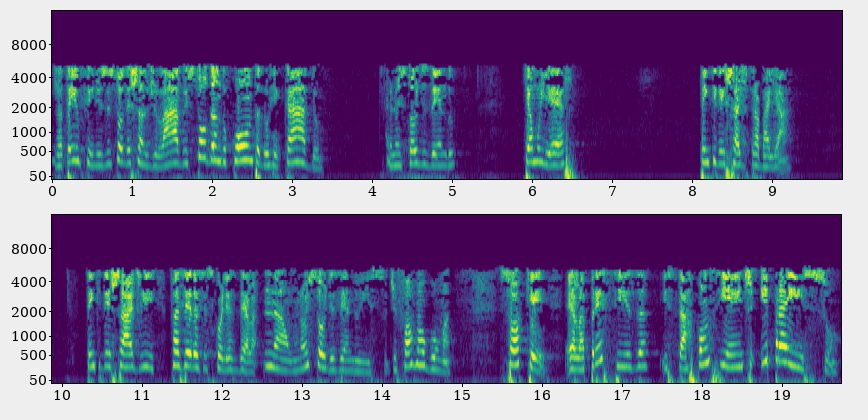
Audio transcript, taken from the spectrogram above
já tenho filhos, estou deixando de lado, estou dando conta do recado. Eu não estou dizendo que a mulher tem que deixar de trabalhar, tem que deixar de fazer as escolhas dela. Não, não estou dizendo isso, de forma alguma. Só que ela precisa estar consciente e para isso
